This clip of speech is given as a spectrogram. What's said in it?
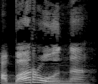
оборона.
